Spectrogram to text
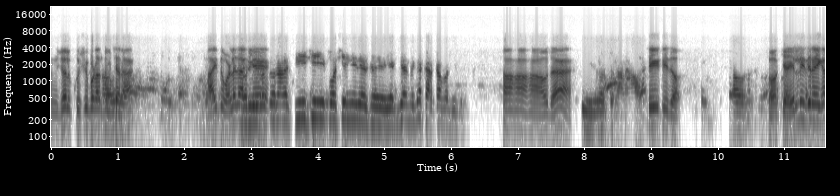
ನಿಜವಾಗ್ಲೂ ಖುಷಿ ಪಡೋಂತ. ವಿಚಾರ. ಆಯ್ತು ನೋಡಿ ಒಳ್ಳೇದಾಗ್ಲಿ ಇವತ್ತು ನಾಳೆ ಪಿ ಟಿ ಕೋಚಿಂಗ್ ಇದೆ ಎಕ್ಸಾಮ್ ಇದೆ ಕರ್ಕ ಬಂದಿದ್ದೀನಿ ಹಾ ಹಾ ಹಾ ಹೌದಾ? ಇವತ್ತು ನಾನು ಸಿ ಇ ಟಿದು ಹೌದು. ಓಕೆ ಎಲ್ಲಿದ್ದೀರಾ ಈಗ?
